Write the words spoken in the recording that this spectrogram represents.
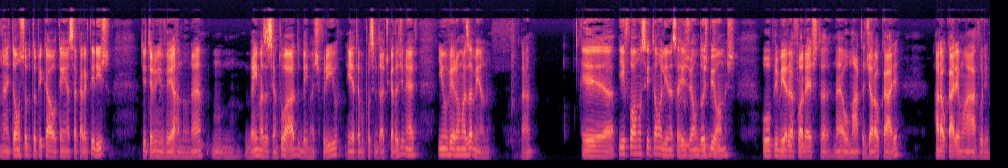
Né. Então, o subtropical tem essa característica de ter um inverno né, hum, bem mais acentuado, bem mais frio e até uma possibilidade de queda de neve, e um verão mais ameno. Tá? É, e formam-se então ali nessa região dois biomas. O primeiro é a floresta, né, ou mata de araucária. A araucária é uma árvore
